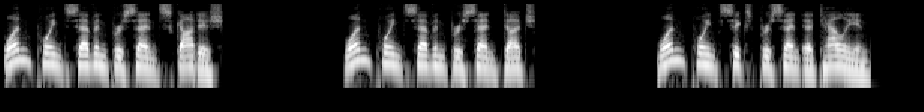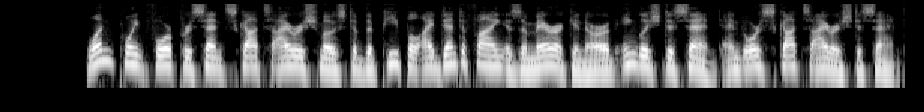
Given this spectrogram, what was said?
1.7% Scottish 1.7% Dutch 1.6% Italian 1.4% Scots-Irish Most of the people identifying as American are of English descent and or Scots-Irish descent.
